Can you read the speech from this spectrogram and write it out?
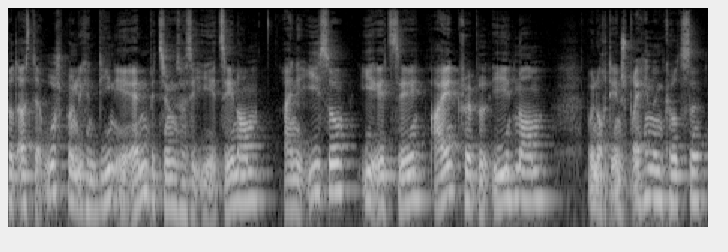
wird aus der ursprünglichen DIN EN bzw. IEC-Norm eine ISO IEC IEEE Norm wo noch die entsprechenden Kürzel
